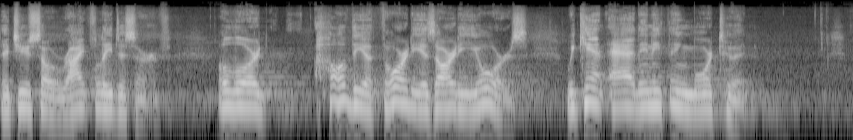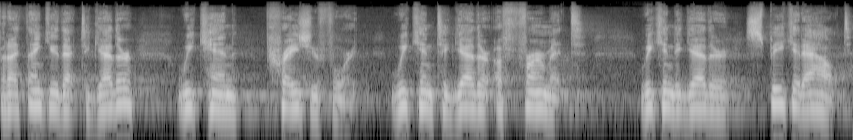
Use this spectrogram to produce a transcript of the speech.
that you so rightfully deserve. Oh Lord, all the authority is already yours. We can't add anything more to it. But I thank you that together we can praise you for it. We can together affirm it. We can together speak it out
